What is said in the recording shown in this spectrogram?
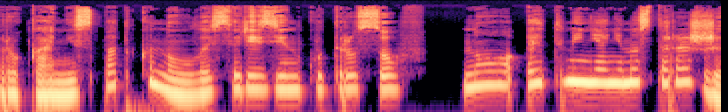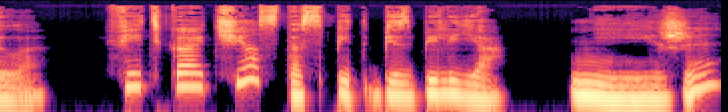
Рука не споткнулась резинку трусов, но это меня не насторожило. Федька часто спит без белья. Ниже.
